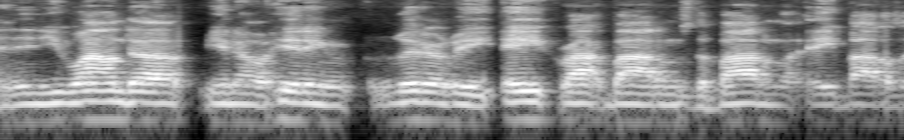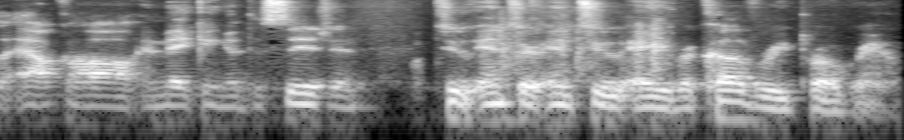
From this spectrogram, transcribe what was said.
and then you wound up, you know, hitting literally eight rock bottoms, the bottom of eight bottles of alcohol, and making a decision to enter into a recovery program.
